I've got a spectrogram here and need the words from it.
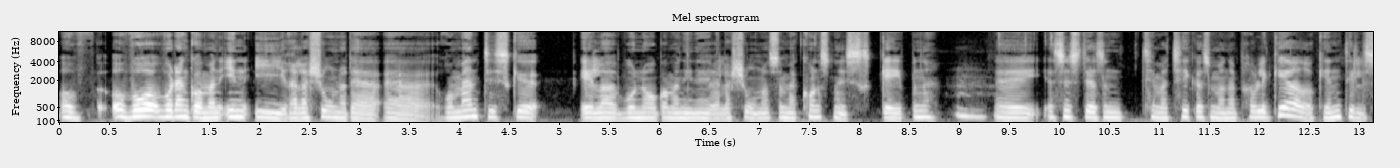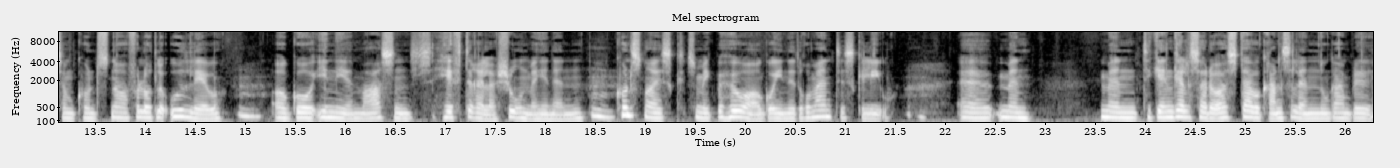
og, og hvor, hvordan går man ind i relationer, der er romantiske, eller hvornår går man ind i relationer, som er kunstnerisk skabende. Mm. Øh, jeg synes, det er sådan tematikker, som man er privilegeret at kende til som kunstner, og få lov til at udleve, mm. og gå ind i en meget sådan hæftig relation med hinanden. Mm. Kunstnerisk, som ikke behøver at gå ind i et romantisk liv. Mm. Øh, men, men til gengæld så er det også der, hvor grænselandet nogle gange bliver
